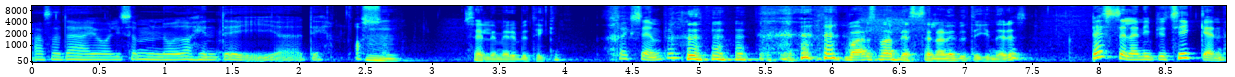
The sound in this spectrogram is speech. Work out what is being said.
Altså, der er jo ligesom noget at hente i uh, det også. Mm. Sælge mere i butikken? For eksempel. Hvad er det, som er bestselleren i butikken deres? Bestselleren i butikken,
